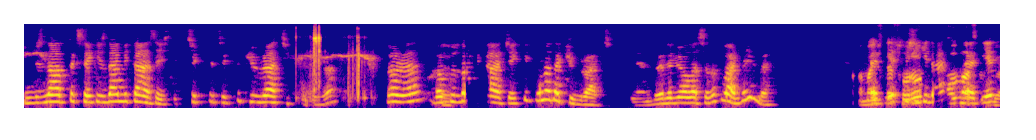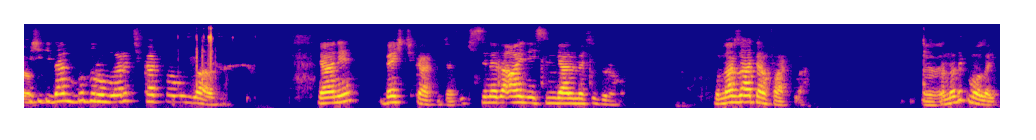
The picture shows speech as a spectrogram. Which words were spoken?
Şimdi biz ne yaptık? 8'den bir tane seçtik. Çıktı çıktı Kübra çıktı. Kübra. Sonra 9'dan bir tane çektik. Buna da Kübra çıktı. Yani böyle bir olasılık var değil mi? Ama Evet, işte soru 72'den, olmaz evet, diyor. 72'den bu durumları çıkartmamız lazım. Yani 5 çıkartacağız. İkisine de aynı isim gelmesi durumu. Bunlar zaten farklı. Evet. Anladık mı olayı?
